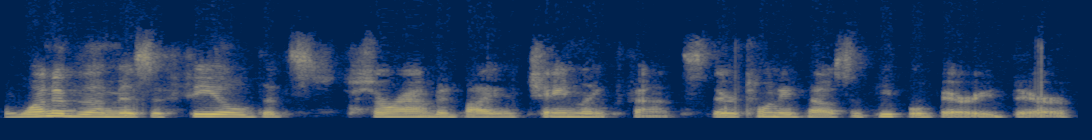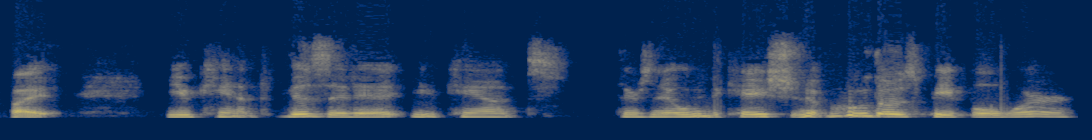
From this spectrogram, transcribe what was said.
one of them is a field that's surrounded by a chain link fence. There are 20,000 people buried there, but you can't visit it. You can't, there's no indication of who those people were.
